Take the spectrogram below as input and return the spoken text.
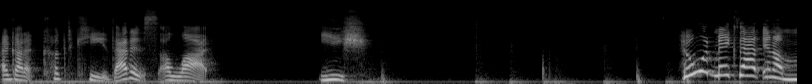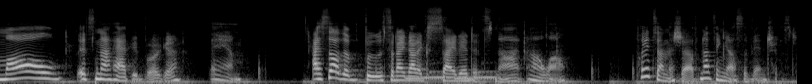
I got a cooked key. That is a lot. Yeesh. Who would make that in a mall? It's not Happy Burger. Damn. I saw the booth and I got excited. It's not. Oh well. Plates on the shelf. Nothing else of interest.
